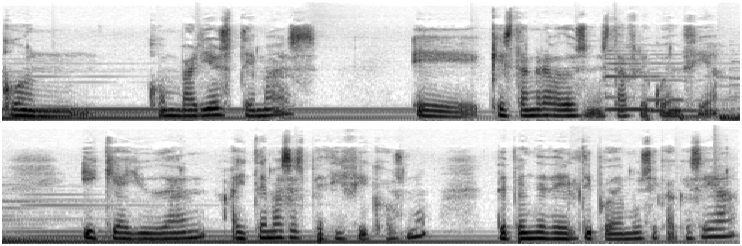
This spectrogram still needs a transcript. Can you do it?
con, con varios temas eh, que están grabados en esta frecuencia y que ayudan, hay temas específicos, ¿no? Depende del tipo de música que sea,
